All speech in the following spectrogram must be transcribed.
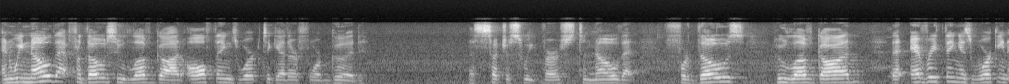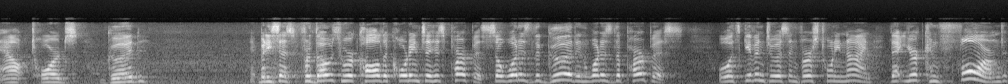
And we know that for those who love God, all things work together for good. That's such a sweet verse to know that for those who love God, that everything is working out towards good. But he says, for those who are called according to his purpose. So, what is the good and what is the purpose? Well, it's given to us in verse 29 that you're conformed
